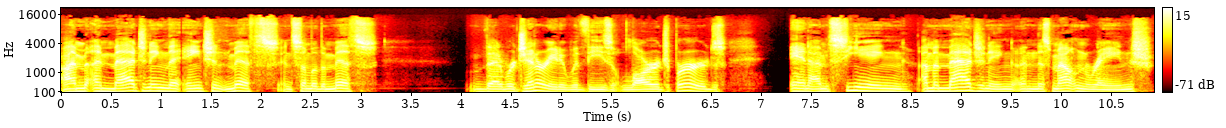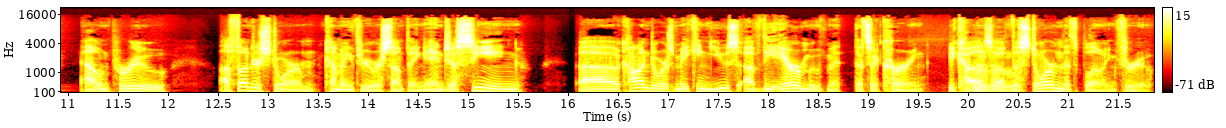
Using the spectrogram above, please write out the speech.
I'm imagining the ancient myths and some of the myths that were generated with these large birds and I'm seeing I'm imagining in this mountain range out in Peru a thunderstorm coming through or something and just seeing uh condors making use of the air movement that's occurring because of the storm that's blowing through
